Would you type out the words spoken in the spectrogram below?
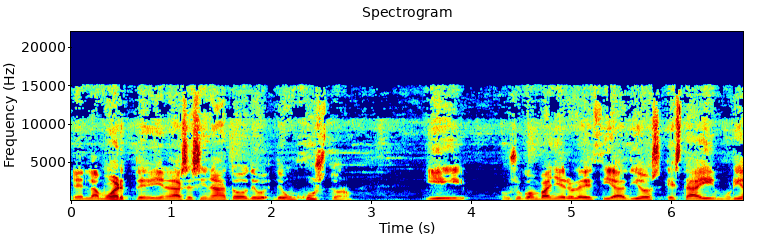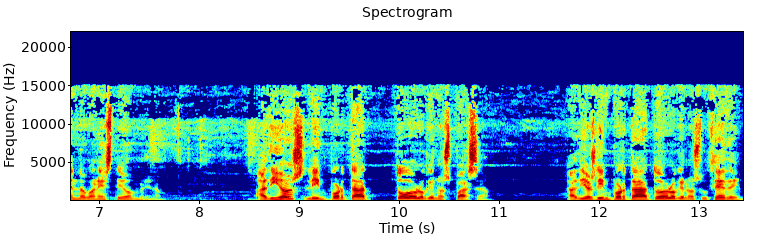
En la muerte y en el asesinato de, un justo, ¿no? Y su compañero le decía, Dios está ahí muriendo con este hombre, ¿no? A Dios le importa todo lo que nos pasa. A Dios le importa todo lo que nos sucede.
